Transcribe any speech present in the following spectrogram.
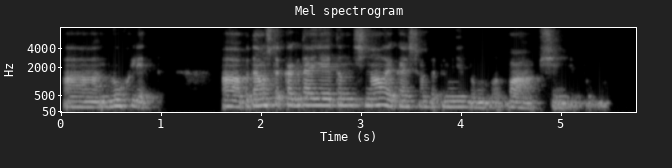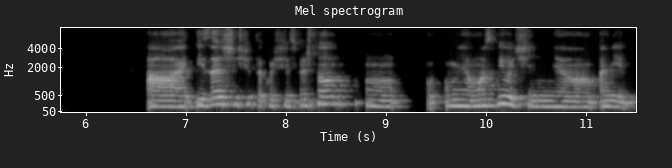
двух лет. А, потому что когда я это начинала, я, конечно, об этом не думала, вообще не думала. А, и знаешь, еще так очень смешно, у меня мозги очень, а, они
